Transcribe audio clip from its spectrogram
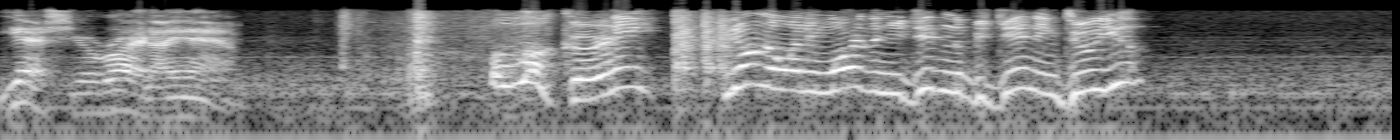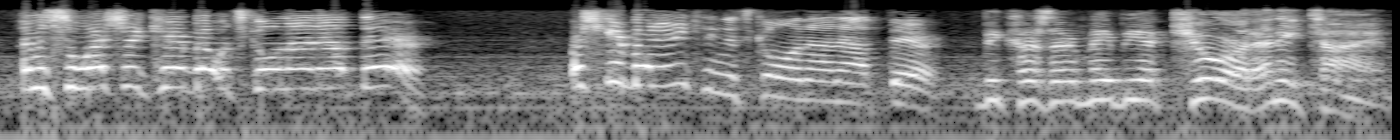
Yes, you're right, I am. Well, look, Ernie. You don't know any more than you did in the beginning, do you? I mean, so why should I care about what's going on out there? Why should I care about anything that's going on out there? Because there may be a cure at any time.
